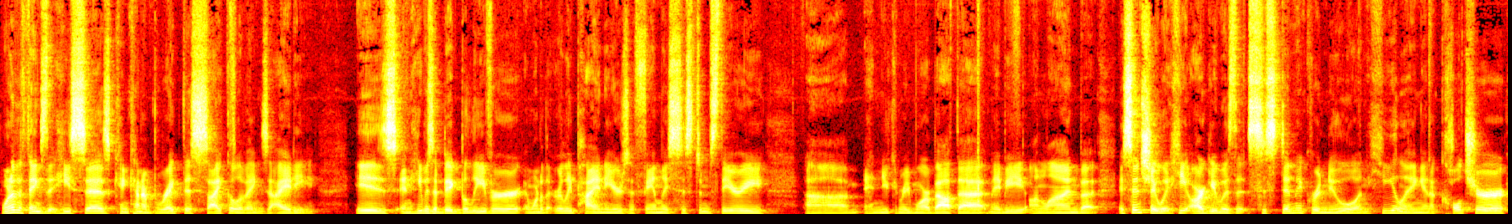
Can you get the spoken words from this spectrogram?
One of the things that he says can kind of break this cycle of anxiety is, and he was a big believer and one of the early pioneers of family systems theory. Um, and you can read more about that maybe online. But essentially, what he argued was that systemic renewal and healing in a culture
